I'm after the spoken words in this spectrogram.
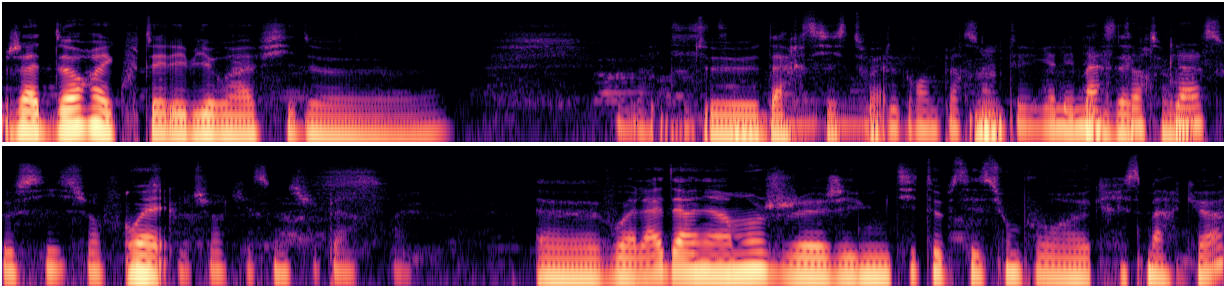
J'adore écouter les biographies de. D'artistes, De- ouais. de grandes personnalités. Il y a les Exactement. masterclass aussi sur France Ouais. Culture qui sont super. ouais. Euh, voilà, dernièrement, j'ai eu une petite obsession pour euh, Chris Marker.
